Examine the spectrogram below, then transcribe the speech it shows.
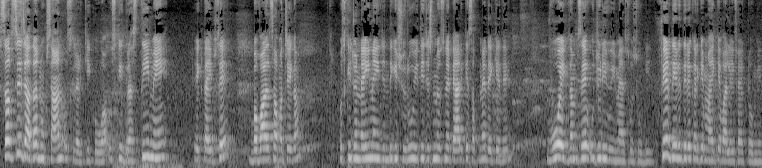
सबसे ज़्यादा नुकसान उस लड़की को हुआ, उसकी गृहस्थी में एक टाइप से बवाल सा मचेगा। उसकी जो नई नई ज़िंदगी शुरू हुई थी, जिसमें उसने प्यार के सपने देखे थे, वो एकदम से उजड़ी हुई महसूस होगी। फिर धीरे धीरे करके मायके वाले इफ़ेक्ट होंगे।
